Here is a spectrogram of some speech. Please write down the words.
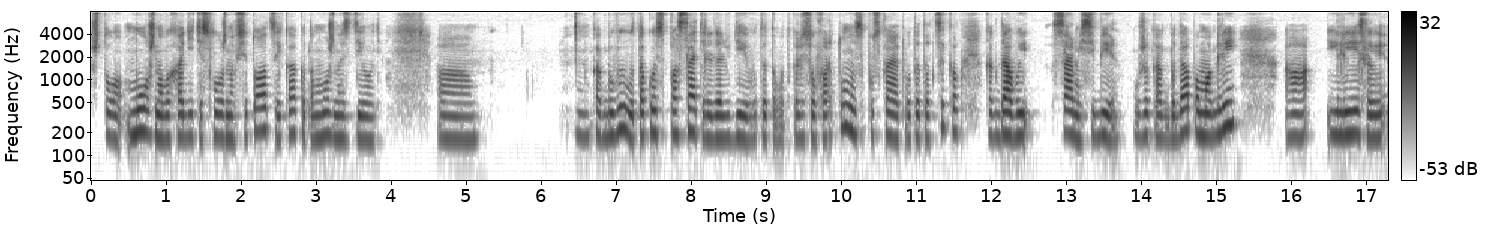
что можно выходить из сложных ситуаций, как это можно сделать. А, как бы вы вот такой спасатель для людей. Вот это вот колесо фортуны запускает вот этот цикл, когда вы сами себе уже как бы да, помогли, или если,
